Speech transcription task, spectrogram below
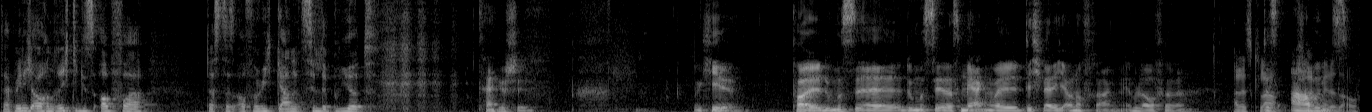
da bin ich auch ein richtiges Opfer, das das auch wirklich gerne zelebriert. Dankeschön. Okay, Paul, du musst, äh, du musst dir das merken, weil dich werde ich auch noch fragen im Laufe Alles klar, des Abends. Mir das auf.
